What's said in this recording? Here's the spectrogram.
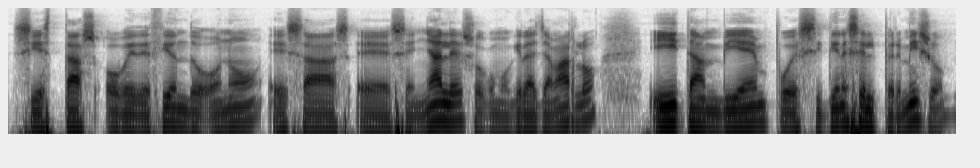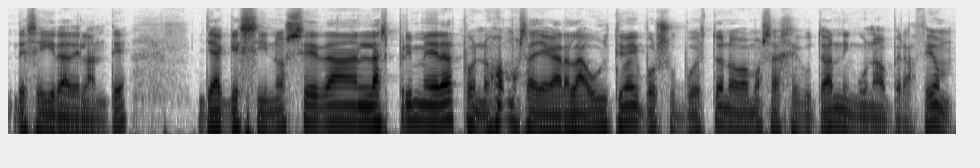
si estás obedeciendo o no esas eh, señales o como quieras llamarlo, y también pues si tienes el permiso de seguir adelante ya que si no se dan las primeras, pues no vamos a llegar a la última y por supuesto no vamos a ejecutar ninguna operación.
